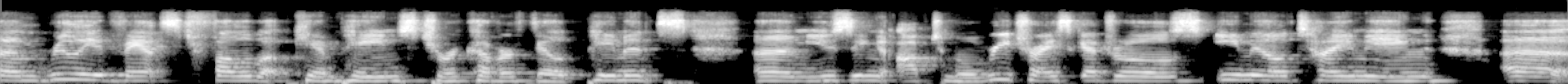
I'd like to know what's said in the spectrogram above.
um, really advanced follow up campaigns to recover failed payments um, using optimal retry schedules, email timing, uh,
